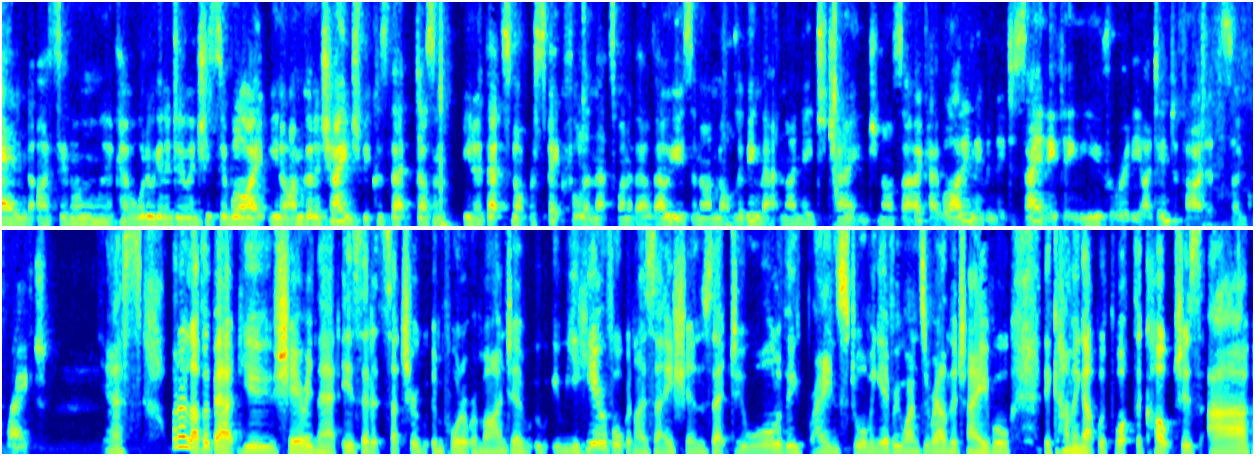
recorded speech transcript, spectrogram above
and I said, "Oh, okay. Well, what are we going to do?" And she said, "Well, I, you know, I'm going to change because that doesn't, you know, that's not respectful, and that's one of our values, and I'm not living that, and I need to change." And I was like, "Okay. Well, I didn't even need to say anything. You've already identified it. So great." Yes. What I love about you sharing that is that it's such an important reminder. You hear of organizations that do all of these brainstorming, everyone's around the table, they're coming up with what the cultures are.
